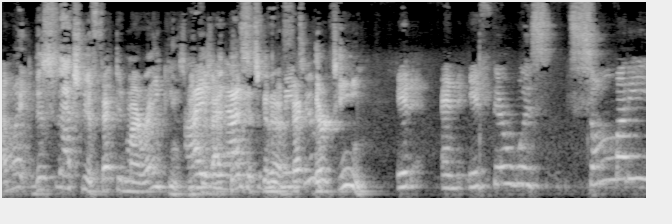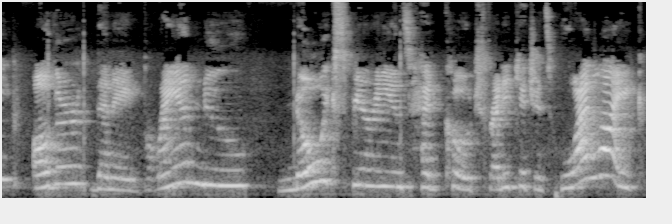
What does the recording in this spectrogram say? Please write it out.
I might. This has actually affected my rankings because I, it think it's going to affect too. their team. It and if there was somebody other than a brand new, no experience head coach, Freddie Kitchens, who I like,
